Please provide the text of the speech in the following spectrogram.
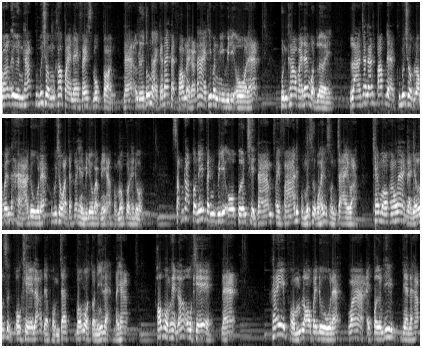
ก่อนอื่นครับ คุณผู้ชมเข้าไปใน Facebook ก่อนนะหรือตรงไหนก็ได้แพลตฟอร์มไหนก็ได้ที่มันมีวิดีโอนะฮะคุณเข้าไปได้หมดเลย หลังจากนั้นปั๊บเนี่ยคุณผู้ชมลองไปหาดูนะ คุณผู้ชมอาจจะเคยเห็นวิดีโอแบบนี้อะผมลองกดให้ดู สำหรับตัวนี้เป็นวิดีโอปืนฉีดน้ำไฟฟ้าที่ผมรู้สึกว่าให้สนใจว่ะ แค่มองครั้งแรกเนี่ยยังรู้สึกโอเคแล้วเดี๋ยวผมจะโปรโมทตัวนี้แหละนะครับพอผมเห็นแล้วโอเคนะฮะให้ผมลองไปดูนะ ว่าไอ้ปืนที่เนี่ยนะครับ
